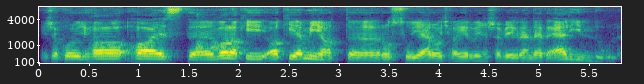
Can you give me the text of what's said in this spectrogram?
És akkor, hogy ha, ha ezt eh, valaki, aki emiatt eh, rosszul jár, hogyha érvényes a végrendelet, elindul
